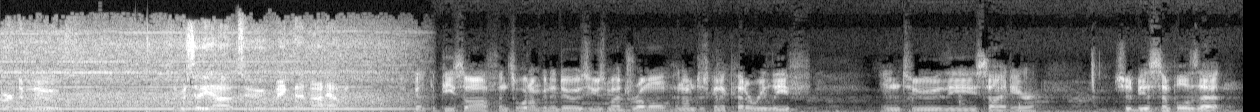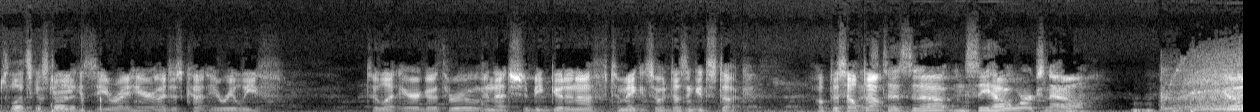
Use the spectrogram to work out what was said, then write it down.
hard to move. So I'm going to show you how to make that not happen. I've got the piece off, and so what I'm going to do is use my Dremel, and I'm just going to cut a relief into the side here. Should be as simple as that. So let's get started. You can see right here, I just cut a relief to let air go through, and that should be good enough to make it so it doesn't get stuck. Hope this helped Let's out. test it out and see how it works now. There you go.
